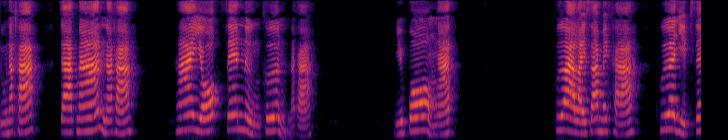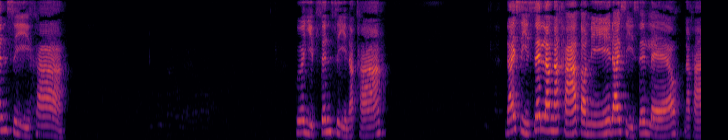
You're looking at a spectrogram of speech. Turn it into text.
ดูนะคะ จากนั้นนะคะ ให้ยกเส้นหนึ่งขึ้นนะคะ นิ้วโป้งงัด เพื่ออะไรทราบไหมคะ เพื่อหยิบเส้นสี่ค่ะ เพื่อหยิบเส้นสี่นะคะ ได้สี่เส้นแล้วนะคะ ตอนนี้ได้สี่เส้นแล้วนะคะ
